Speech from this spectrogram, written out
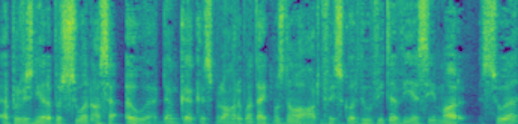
'n professionele persoon as 'n ouer, dink ek is belangrik want hy het mos nou 'n hart vir skool. Dit hoef nie te wees nie, maar so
